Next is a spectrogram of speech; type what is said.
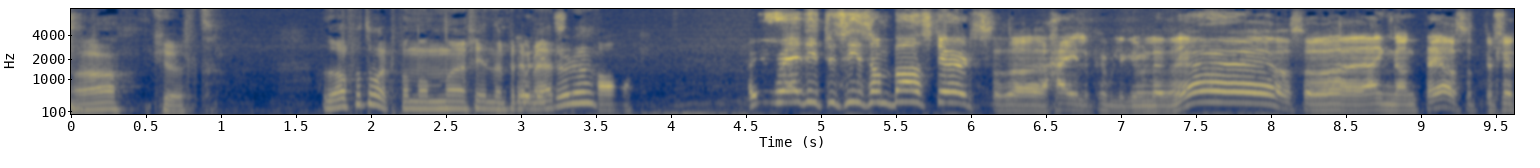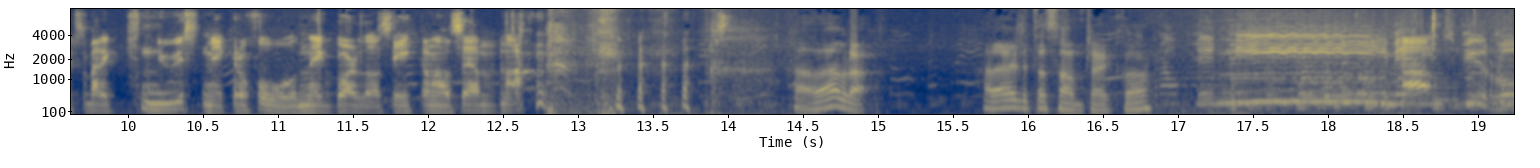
Ja, kult. Du har fått vært på noen fine premierer, du. Are you ready to see some bastards? Og så hele publikum liksom, «Yeah!» Og så en gang til, og så til slutt så bare knuste mikrofonen i gulvet, og så gikk han av scenen. Ja, det er bra. Her er litt av soundtrack òg. Ja. ins Büro.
